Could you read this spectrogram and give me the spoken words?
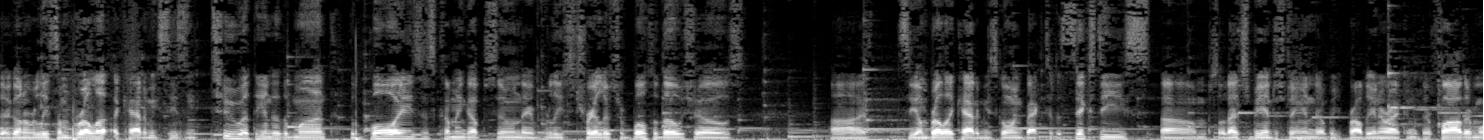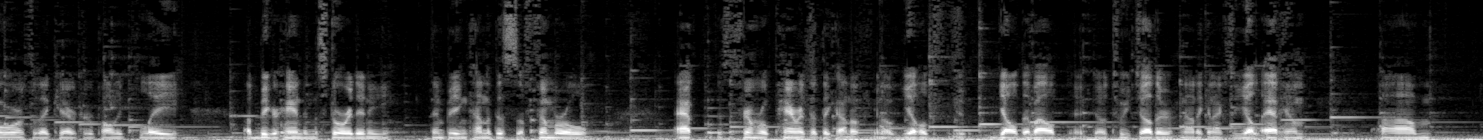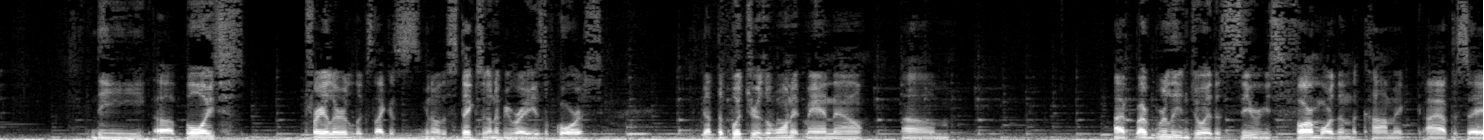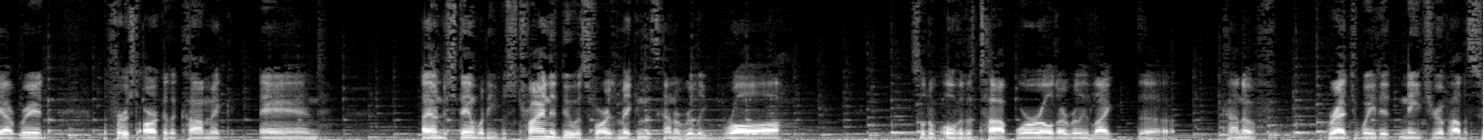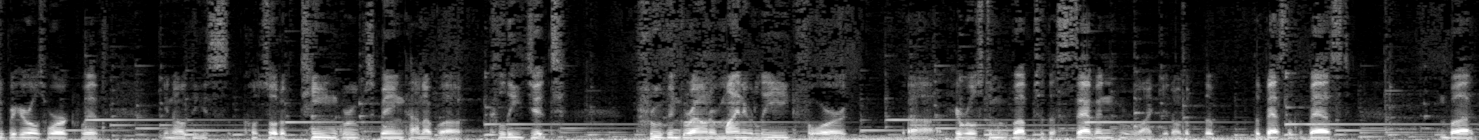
They're going to release Umbrella Academy season two at the end of the month. The Boys is coming up soon. They've released trailers for both of those shows. Uh, see, Umbrella Academy is going back to the 60s, um, so that should be interesting, and they'll be probably interacting with their father more, so that character will probably play a bigger hand in the story than he than being kind of this ephemeral app this ephemeral parent that they kind of you know yelled yelled about you know, to each other. Now they can actually yell at him. Um, the uh, boys trailer looks like it's you know the stakes are going to be raised of course. Got the butcher as a wanted man now um, I, I really enjoy the series far more than the comic i have to say i read the first arc of the comic and I understand what he was trying to do as far as making this kind of really raw, sort of over the top world. I really like the kind of graduated nature of how the superheroes work with, you know, these sort of team groups being kind of a collegiate proving ground or minor league for uh, heroes to move up to the seven who are like, you know, the, the, the best of the best. But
